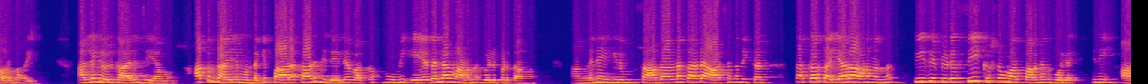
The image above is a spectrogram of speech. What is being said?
അവർ പറയും. അല്ലെങ്കിൽ ഒരു കാര്യം ചെയ്യാമോ? അത്ര ധൈര്യമുണ്ടെങ്കിൽ പാലക്കാട് ജില്ലയിലെ വഖഫ് ഭൂമി ഏതെല്ലാമാണെന്ന് വെളിപ്പെടുത്താമോ? അങ്ങനെയെങ്കിലും സാധാരണക്കാരുടെ ആശങ്ക നീക്കാൻ സർക്കാർ തയ്യാറാവണമെന്ന് ബി ജെ പിയുടെ സി കൃഷ്ണകുമാർ പറഞ്ഞതുപോലെ ഇനി ആ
